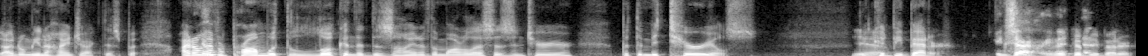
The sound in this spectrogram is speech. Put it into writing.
I don't mean to hijack this, but I don't have a problem with the look and the design of the Model S's interior, but the materials Yeah, could be better. exactly. they could be better.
